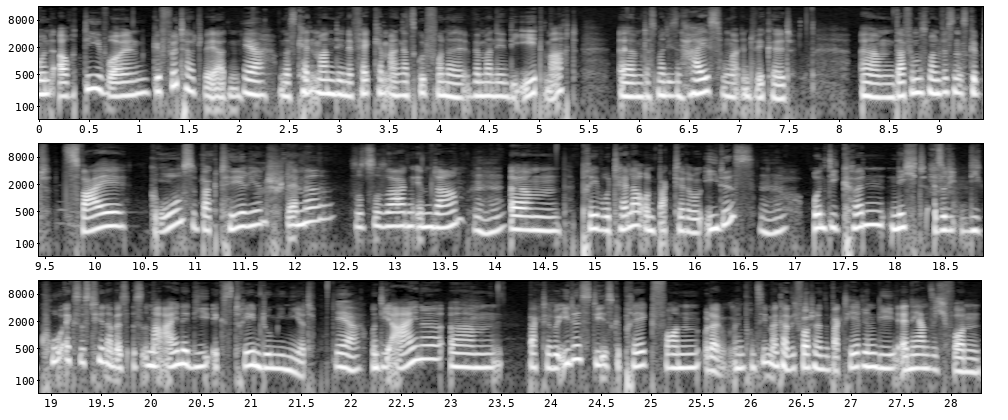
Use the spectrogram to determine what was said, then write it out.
und auch die wollen gefüttert werden. ja. Und das kennt man, den Effekt kennt man ganz gut von der, wenn man eine Diät macht, ähm, dass man diesen Heißhunger entwickelt. Ähm, dafür muss man wissen, es gibt zwei große Bakterienstämme sozusagen im Darm, Mhm. ähm, Prevotella und Bacteroides. Mhm. Und die können nicht, also die, die koexistieren, aber es ist immer eine, die extrem dominiert. Ja. Und die eine, ähm, Bacteroides, die ist geprägt von, oder im Prinzip, man kann sich vorstellen, sind Bakterien, die ernähren sich von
